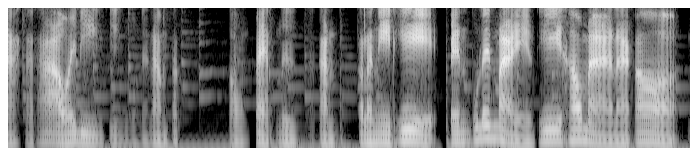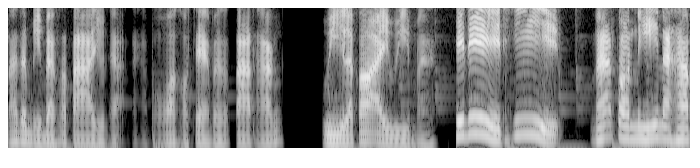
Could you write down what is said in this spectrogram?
นะ แต่ถ้าเอาให้ดีจริงๆผมแนะนำสัก 281แล้วกัน กรณีที่เป็นผู้เล่นใหม่ที่เข้ามานะ ก็น่าจะมี Blackstar อยู่แล้วนะครับ เพราะว่าเขาแจก Blackstar ทั้ง V แล้วก็ IV มา ที่นี่ที่ นะตอนนี้นะครับ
